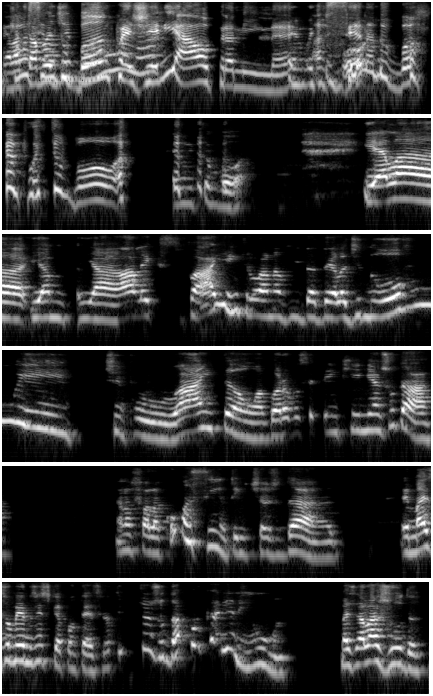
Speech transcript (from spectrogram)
Ela Aquela cena do banco boa, é genial para mim, né? É a boa. cena do banco é muito boa. É muito boa. E ela e a, e a Alex vai entra lá na vida dela de novo e tipo, ah, então agora você tem que me ajudar. Ela fala, como assim eu tenho que te ajudar? É mais ou menos isso que acontece. Eu tenho que te ajudar porcaria nenhuma. Mas ela ajuda.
